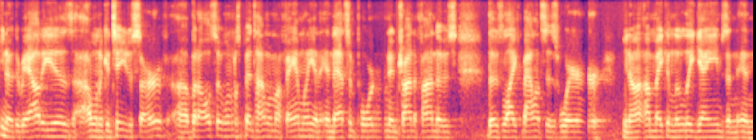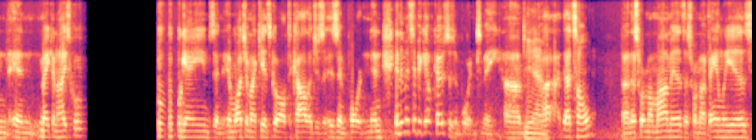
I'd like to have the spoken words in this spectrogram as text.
you know, the reality is I want to continue to serve, uh, but I also want to spend time with my family, and, and that's important. And trying to find those those life balances where you know I'm making little league games and and and making high school games and, and watching my kids go off to college is, is important. And, and the Mississippi Gulf Coast is important to me. Um, yeah. I, that's home. Uh, that's where my mom is. That's where my family is.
